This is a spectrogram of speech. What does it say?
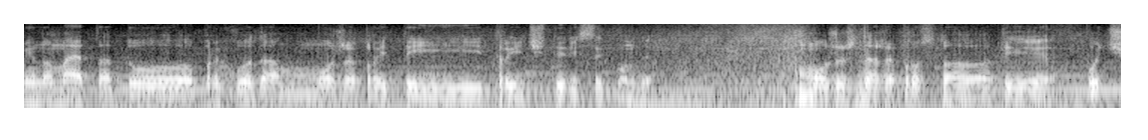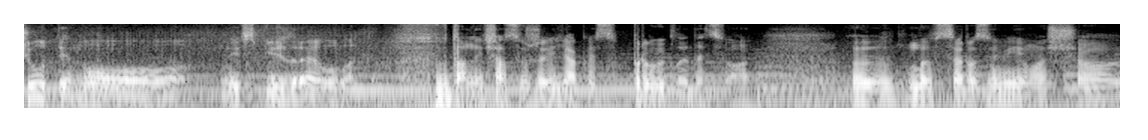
міномета до приходу може пройти і 3-4 секунди. Можеш навіть просто ти почути, але не вспієш зреагувати. В даний час вже якось привикли до цього. Е, Ми все розуміємо, що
